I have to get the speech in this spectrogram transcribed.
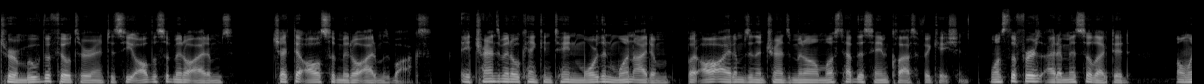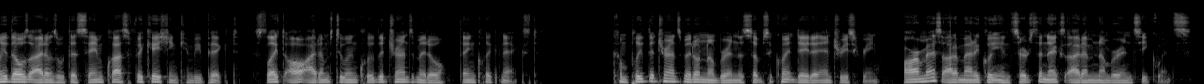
To remove the filter and to see all the submittal items, check the All Submittal Items box. A transmittal can contain more than one item, but all items in the transmittal must have the same classification. Once the first item is selected, only those items with the same classification can be picked. Select all items to include the transmittal, then click Next. Complete the transmittal number in the subsequent data entry screen. RMS automatically inserts the next item number in sequence.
